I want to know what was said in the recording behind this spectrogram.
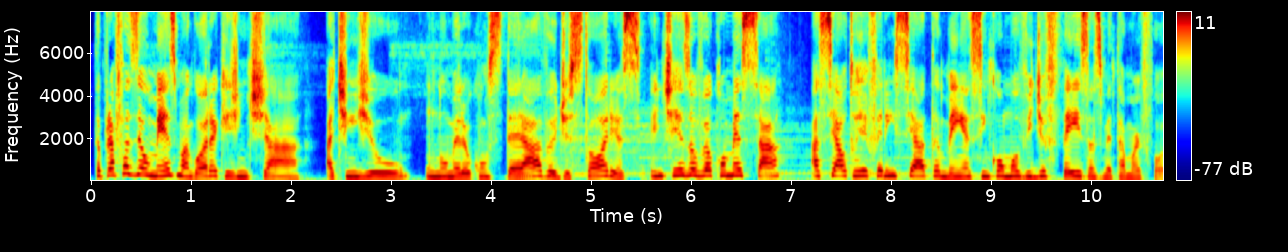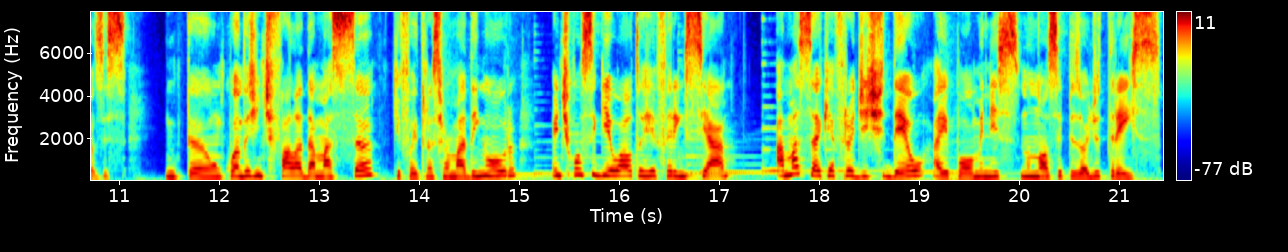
Então, para fazer o mesmo agora que a gente já atingiu um número considerável de histórias, a gente resolveu começar a se autorreferenciar também, assim como o vídeo fez nas metamorfoses. Então, quando a gente fala da maçã que foi transformada em ouro, a gente conseguiu autorreferenciar a maçã que Afrodite deu a Hipómenes no nosso episódio 3.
